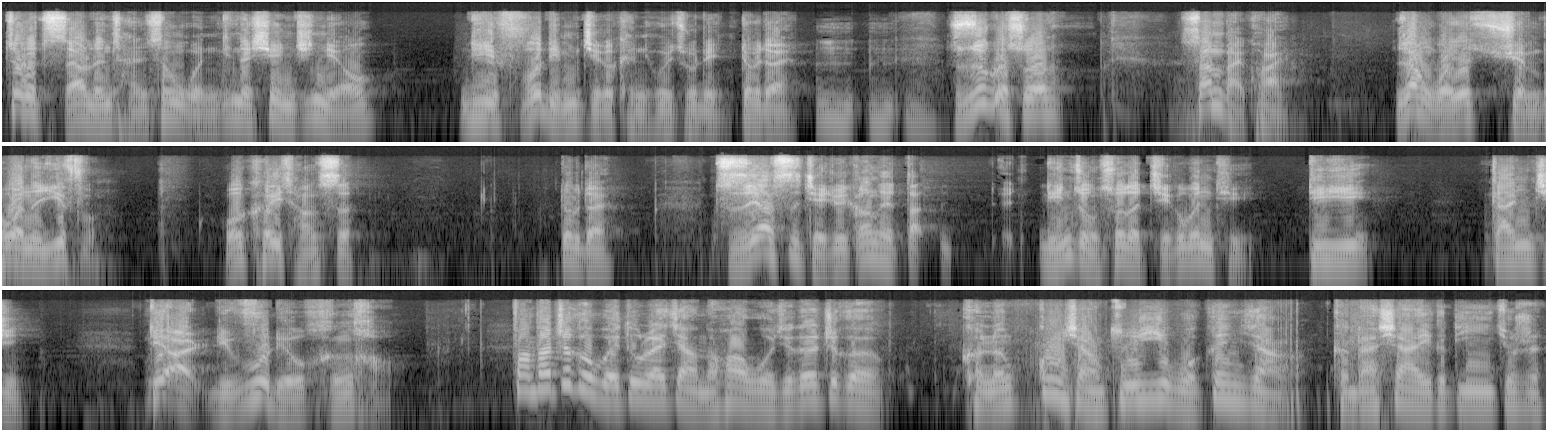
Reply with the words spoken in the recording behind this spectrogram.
这个只要能产生稳定的现金流，礼服你们几个肯定会租赁，对不对？嗯嗯嗯。如果说三百块让我有选不完的衣服，我可以尝试，对不对？只要是解决刚才大林总说的几个问题：第一，干净；第二，你物流很好；放到这个维度来讲的话，我觉得这个可能共享租衣，我更想给它下一个定义，就是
